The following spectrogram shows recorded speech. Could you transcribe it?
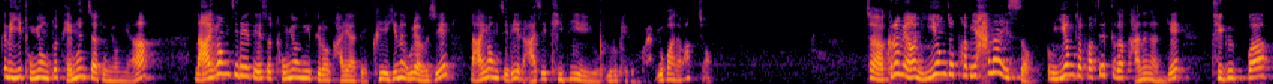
근데 이 동형도 대문자 동형이야. 나형질에 대해서 동형이 들어가야 돼. 그 얘기는 우리 아버지 나형질이 라지 DD예요. 이렇게 된 거야. 요거 하나 확정. 자, 그러면 이형 접합이 하나 있어. 그럼 이형 접합 세트가 가능한 게 디귿과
